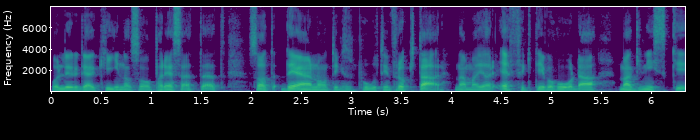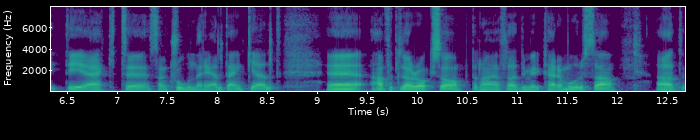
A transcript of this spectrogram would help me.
oligarkin och så på det sättet. Så att det är någonting som Putin fruktar när man gör effektiva hårda Magnitsky Act eh, sanktioner helt enkelt. Eh, han förklarar också, den här Vladimir Karamursa, att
